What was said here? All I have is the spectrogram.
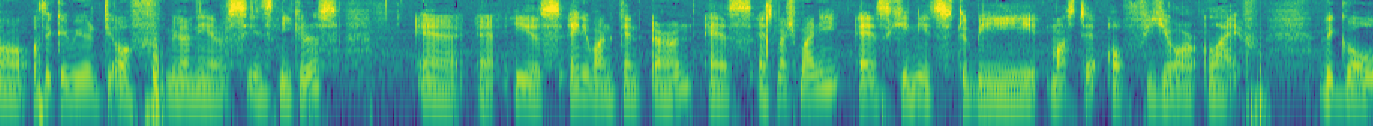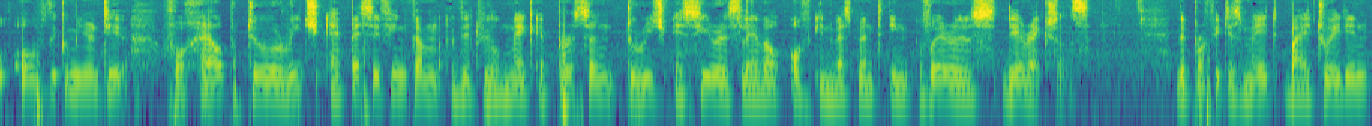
uh, of the community of millionaires in sneakers uh, uh, is anyone can earn as as much money as he needs to be master of your life. The goal of the community for help to reach a passive income that will make a person to reach a serious level of investment in various directions. The profit is made by trading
